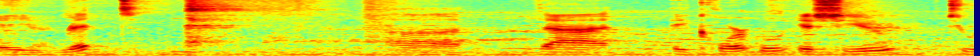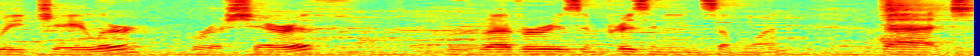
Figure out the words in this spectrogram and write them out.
a writ uh, that a court will issue to a jailer or a sheriff or whoever is imprisoning someone that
